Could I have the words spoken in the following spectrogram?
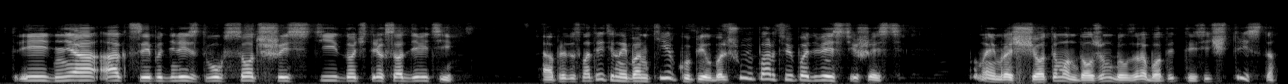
В три дня акции поднялись с 206 до 409, а предусмотрительный банкир купил большую партию по 206. По моим расчетам, он должен был заработать тысяч триста.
